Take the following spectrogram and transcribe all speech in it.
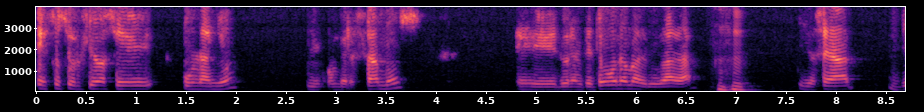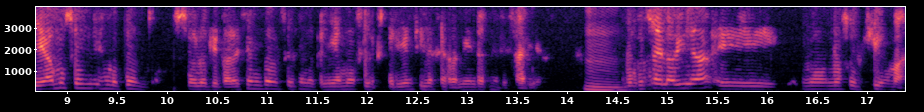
esto surgió hace un año y conversamos eh, durante toda una madrugada y, o sea, llegamos a un mismo punto, solo que para ese entonces no teníamos la experiencia y las herramientas necesarias. Mm. Por de la vida eh, no, no surgió más,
